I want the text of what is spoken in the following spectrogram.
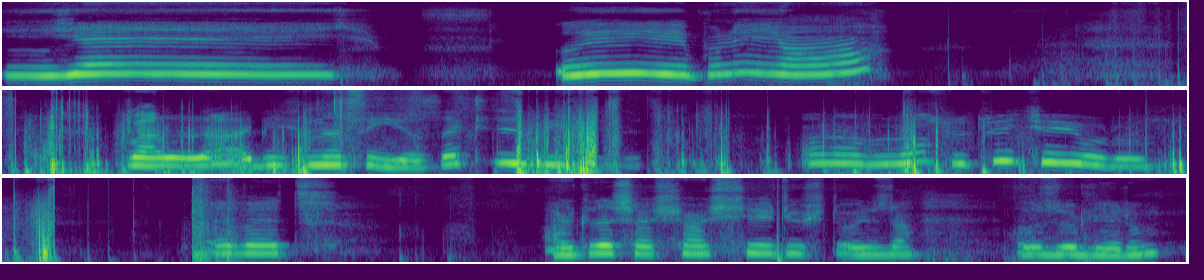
Yay! Iy, bu ne ya? Vallahi biz nasıl yiyorsak siz bilirsiniz. En azından sütü içiyoruz. Evet. Arkadaşlar şarj şey düştü o yüzden özür dilerim.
